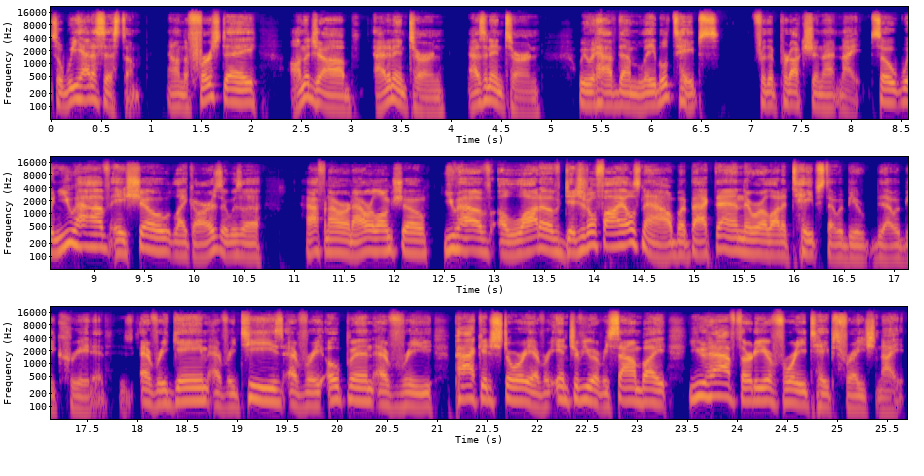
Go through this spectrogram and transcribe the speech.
So we had a system. And on the first day on the job at an intern, as an intern, we would have them label tapes for the production that night. So when you have a show like ours, it was a half an hour, an hour long show. You have a lot of digital files now, but back then there were a lot of tapes that would be that would be created. Every game, every tease, every open, every package story, every interview, every soundbite. You'd have 30 or 40 tapes for each night.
